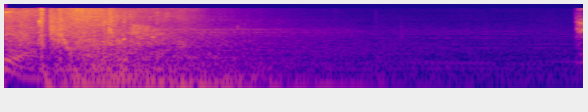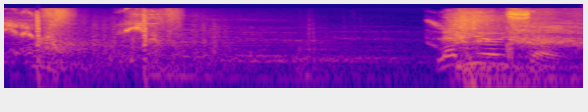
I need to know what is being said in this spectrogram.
Accio. Levioso.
